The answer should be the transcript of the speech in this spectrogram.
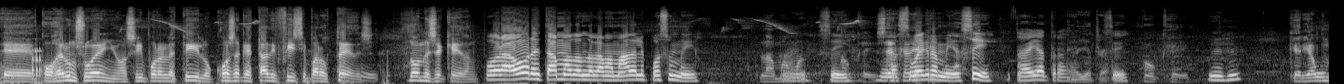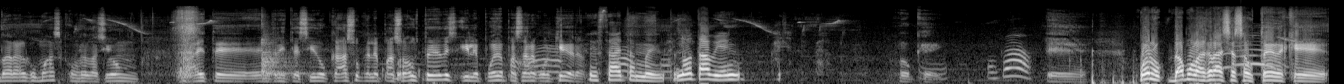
eh, coger un sueño, así por el estilo, cosa que está difícil para ustedes. Sí. ¿Dónde se quedan? Por ahora estamos donde la mamá del esposo mío. La mamá. Sí, Ok, la suegra mía, sí, ahí atrás. Ahí atrás. Sí. Ok. Ujú. Quería abundar algo más con relación a este entristecido caso que le pasó a ustedes y le puede pasar a cualquiera. Exactamente. No, está bien. Ok. Eh, bueno, damos las gracias a ustedes que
